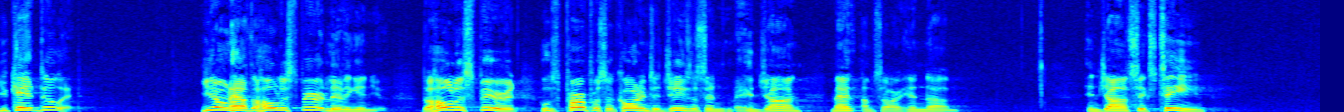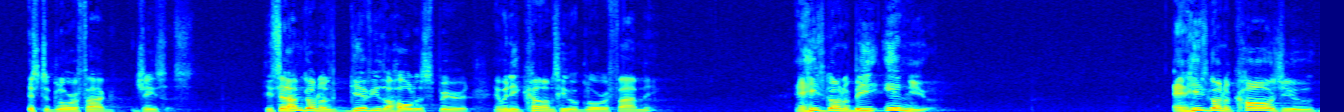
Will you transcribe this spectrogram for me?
You can't do it. You don't have the Holy Spirit living in you. The Holy Spirit, whose purpose, according to Jesus in, in John, I'm sorry, in um, in John 16 is to glorify Jesus. He said, I'm going to give you the Holy Spirit, and when He comes, He will glorify me. And He's going to be in you. And He's going to cause you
